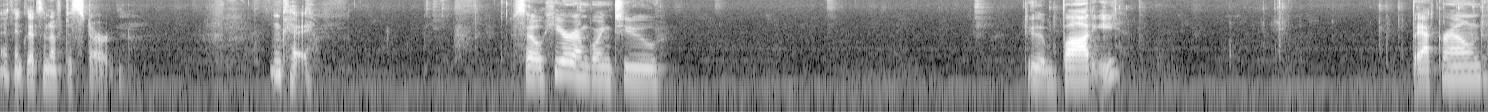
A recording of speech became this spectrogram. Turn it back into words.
I think that's enough to start. Okay. So here I'm going to do the body, background,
